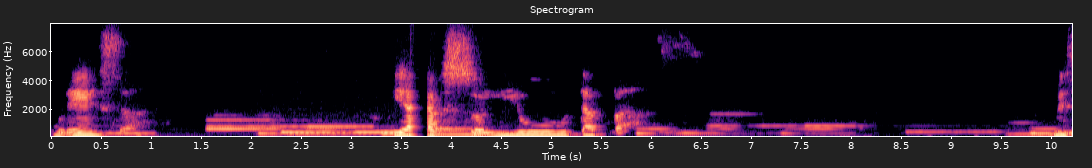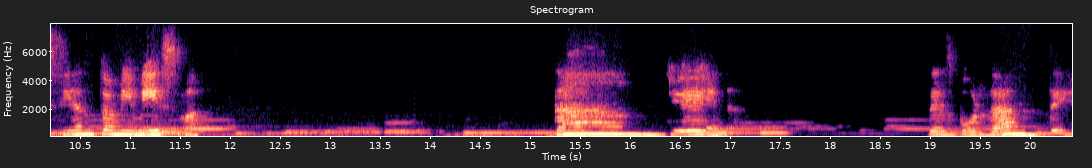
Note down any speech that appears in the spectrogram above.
pureza y absoluta paz. Me siento a mí misma tan llena, desbordante,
